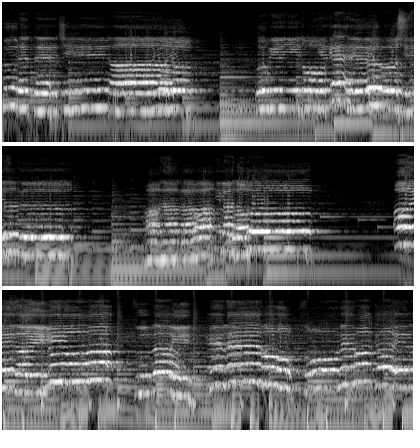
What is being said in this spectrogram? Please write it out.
触れて散った。海に溶けてゆく雫あなたは今どこ会えないのは辛いけれどそれは変えら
